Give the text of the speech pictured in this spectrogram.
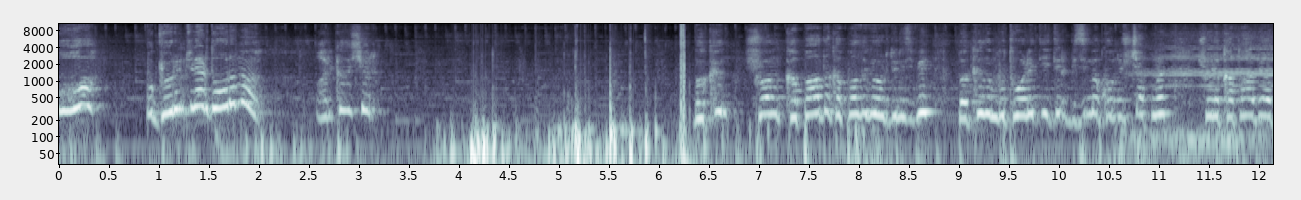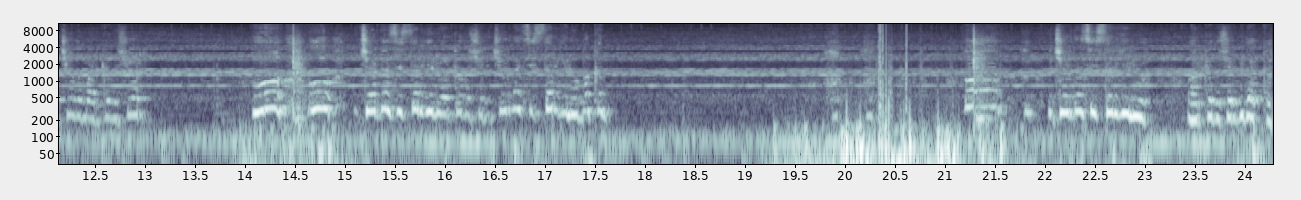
Oha. Bu görüntüler doğru mu? Arkadaşlar. Bakın şu an kapağı da kapalı gördüğünüz gibi. Bakalım bu tuvalet eater bizimle konuşacak mı? Şöyle kapağı bir açalım arkadaşlar. Aa, aa, içeriden sesler geliyor arkadaşlar. İçeriden sesler geliyor bakın. Aa, içeriden sesler geliyor. Arkadaşlar bir dakika.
